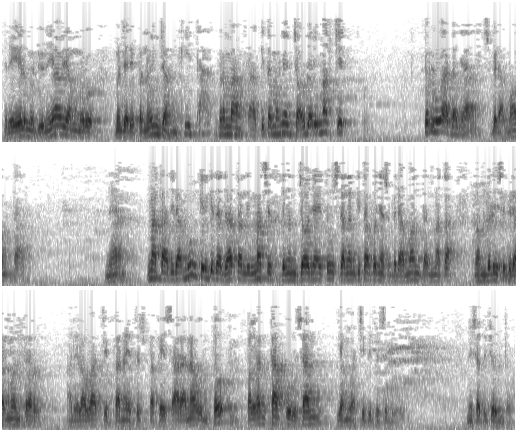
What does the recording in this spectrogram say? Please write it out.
Jadi ilmu dunia yang menjadi penunjang kita, bermanfaat. Kita maunya jauh dari masjid. Perlu adanya sepeda motor. Ya, maka tidak mungkin kita datang di masjid dengan jauhnya itu sedangkan kita punya sepeda motor maka membeli sepeda motor adalah wajib karena itu sebagai sarana untuk pelengkap urusan yang wajib itu sendiri. Ini satu contoh.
